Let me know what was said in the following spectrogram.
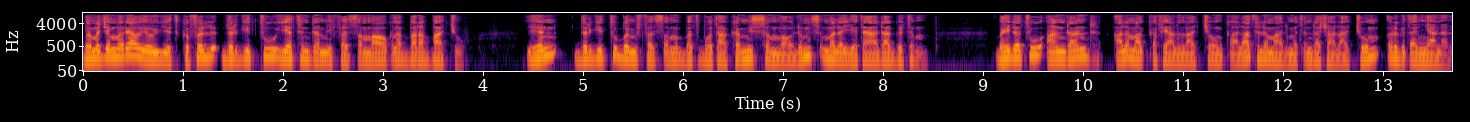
በመጀመሪያው የውይይት ክፍል ድርጊቱ የት እንደሚፈጸም ማወቅ ነበረባችሁ። ይህን ድርጊቱ በሚፈጸምበት ቦታ ከሚሰማው ድምፅ መለየት አያዳግትም። በሂደቱ አንዳንድ ዓለም አቀፍ ያልናቸውን ቃላት ለማድመጥ እንደቻላችሁም እርግጠኛ ነን።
